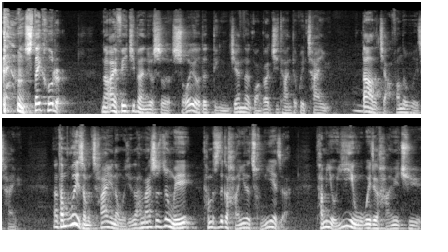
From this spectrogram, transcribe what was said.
stakeholder，那爱飞基本上就是所有的顶尖的广告集团都会参与，大的甲方都会参与。那他们为什么参与呢？我觉得他们还是认为他们是这个行业的从业者，他们有义务为这个行业去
